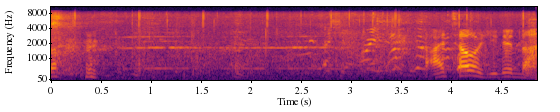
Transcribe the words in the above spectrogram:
I told you, didn't I?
